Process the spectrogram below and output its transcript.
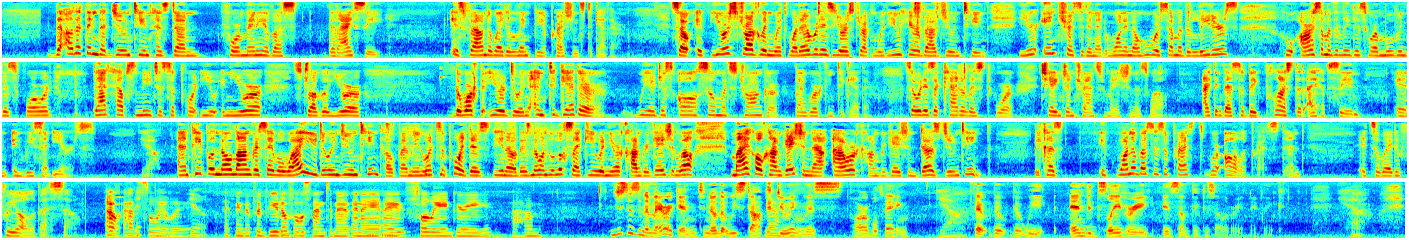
The other thing that Juneteenth has done for many of us that I see is found a way to link the oppressions together. So if you're struggling with whatever it is you're struggling with, you hear about Juneteenth, you're interested in it, want to know who are some of the leaders, who are some of the leaders who are moving this forward, that helps me to support you in your struggle, your the work that you're doing, and together we are just all so much stronger by working together. So it is a catalyst for change and transformation as well. I think that's a big plus that I have seen in, in recent years. Yeah. And people no longer say, well, why are you doing Juneteenth, Hope? I mean, what's the point? There's, you know, there's no one who looks like you in your congregation. Well, my whole congregation now, our congregation does Juneteenth. Because if one of us is oppressed, we're all oppressed. And it's a way to free all of us, so. Oh, absolutely. Yeah. I think that's a beautiful sentiment, and Mm-hmm. I, I fully agree. Um, And just as an American, to know that we stopped Yeah. doing this horrible thing, Yeah. that, that that we ended slavery, is something to celebrate. I think. Yeah.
